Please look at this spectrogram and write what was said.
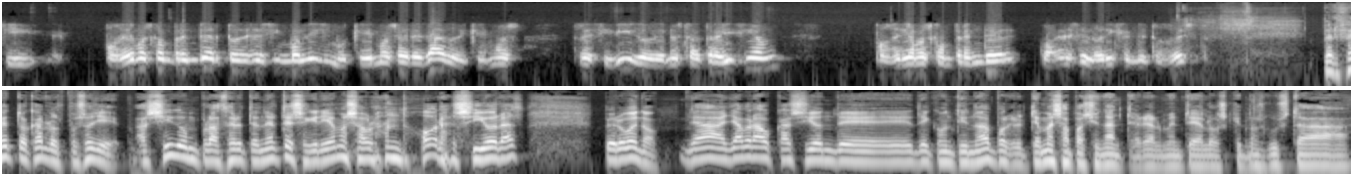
si podemos comprender todo ese simbolismo que hemos heredado y que hemos recibido de nuestra tradición, podríamos comprender cuál es el origen de todo esto. Perfecto, Carlos. Pues oye, ha sido un placer tenerte. Seguiríamos hablando horas y horas, pero bueno, ya, ya habrá ocasión de, de continuar porque el tema es apasionante realmente a los que nos gusta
